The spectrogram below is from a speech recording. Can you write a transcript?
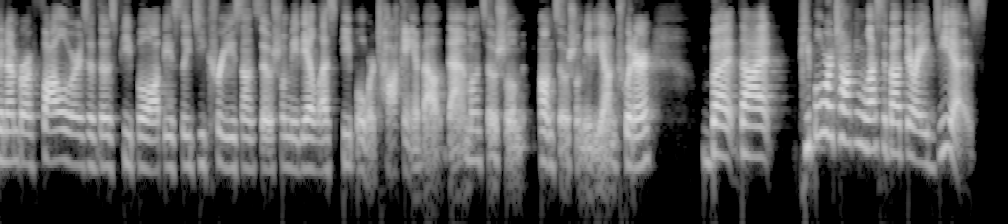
the number of followers of those people obviously decrease on social media, less people were talking about them on social on social media on Twitter, but that people were talking less about their ideas,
